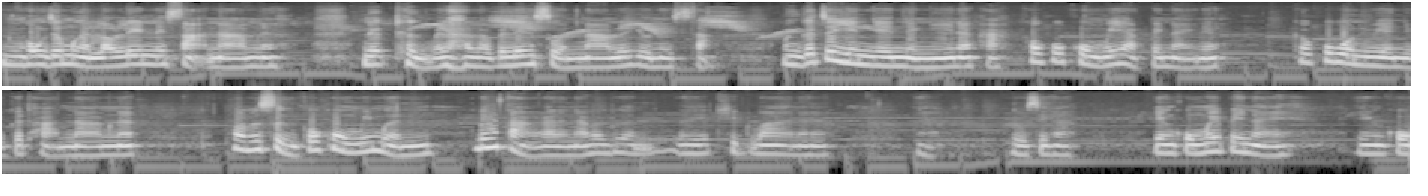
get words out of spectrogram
มันคงจะเหมือนเราเล่นในสระน้ำนะนึกถึงเวลาเราไปเล่นสวนน้ำแล้วอยู่ในสระมันก็จะเย็นๆอย่างนี้นะคะเขาก็คงไม่อยากไปไหนเนะเขาก็วนเวียนอยู่กับฐานน้ำนะความรู้สึกก็คงไม่เหมือนไม่ต่างกันนะเพื่อนๆอันนี้คิดว่านะฮะดูสิคะยังคงไม่ไปไหน ยังคง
